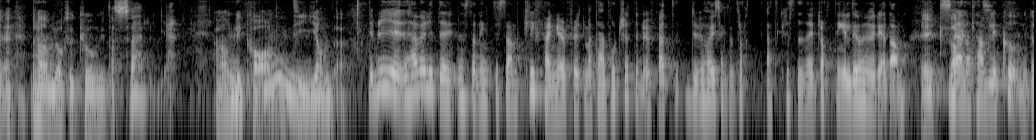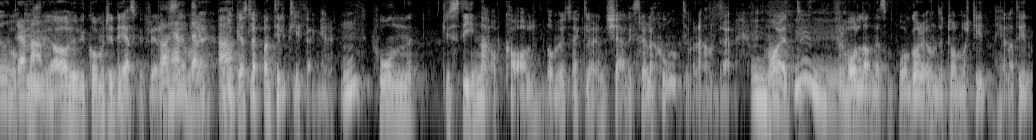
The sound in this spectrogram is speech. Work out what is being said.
Men han blir också kung utav Sverige. Han blir Karl den tionde. Det, blir, det här var lite nästan intressant cliffhanger förutom att det här fortsätter nu för att du har ju sagt att drott- att Kristina är drottning, eller det har hon ju redan. Exakt. Men att han blir kung, då undrar man. hur, ja, hur vi kommer till det ska vi få reda på senare. Ja. Mm. Och då kan jag släppa en till cliffhanger. Hon, Kristina och Karl, de utvecklar en kärleksrelation till varandra. De har ett Mm. förhållande som pågår under tonårstiden hela tiden.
